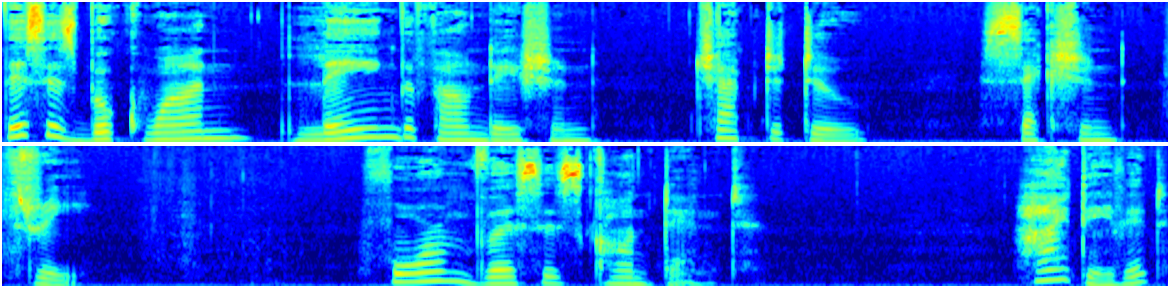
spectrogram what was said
This is Book 1, Laying the Foundation, Chapter 2, Section 3. Form versus Content. Hi, David.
